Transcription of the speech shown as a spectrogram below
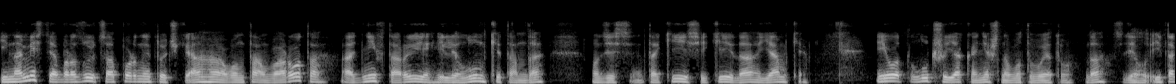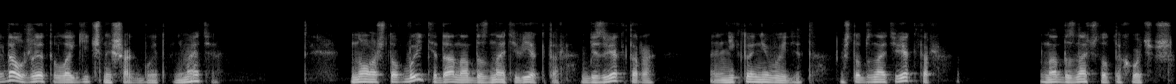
и на месте образуются опорные точки. Ага, вон там ворота, одни, вторые, или лунки там, да. Вот здесь такие, сякие, да, ямки. И вот лучше я, конечно, вот в эту, да, сделаю. И тогда уже это логичный шаг будет, понимаете? Но чтобы выйти, да, надо знать вектор. Без вектора никто не выйдет. Чтобы знать вектор, надо знать, что ты хочешь.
